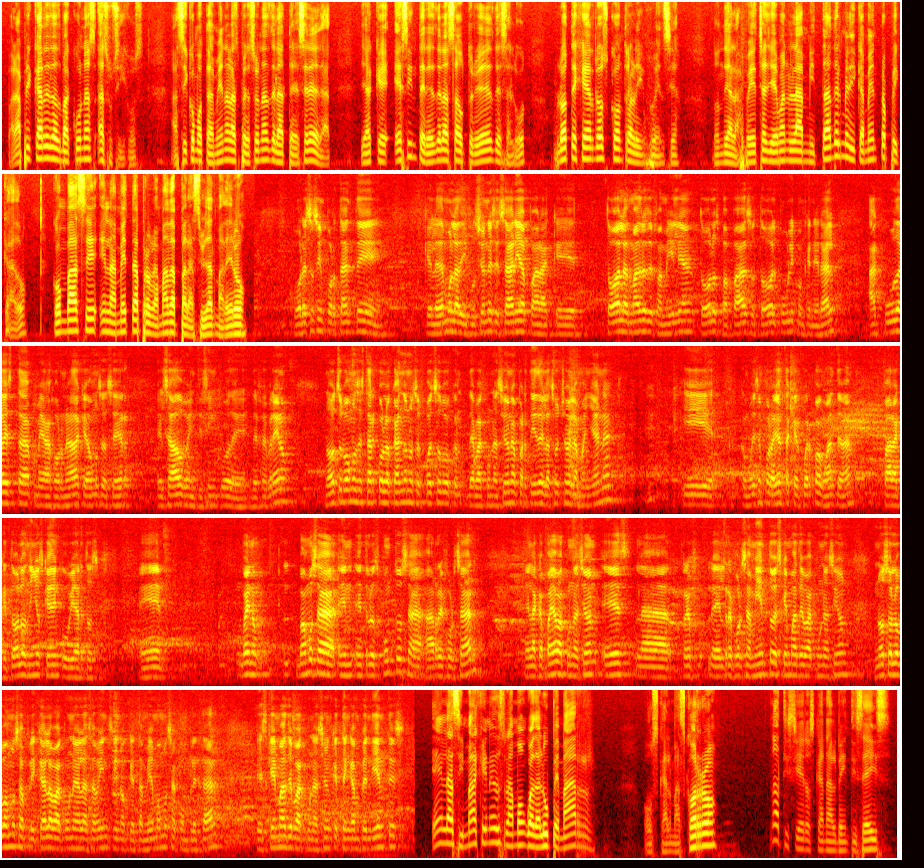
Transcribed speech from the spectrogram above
para aplicarles las vacunas a sus hijos, así como también a las personas de la tercera edad, ya que es interés de las autoridades de salud protegerlos contra la influencia, donde a la fecha llevan la mitad del medicamento aplicado con base en la meta programada para Ciudad Madero. Por eso es importante que le demos la difusión necesaria para que todas las madres de familia, todos los papás o todo el público en general acuda a esta mega jornada que vamos a hacer el sábado 25 de, febrero. Nosotros vamos a estar colocando nuestros puestos de vacunación a partir de las 8 de la mañana y como dicen por ahí hasta que el cuerpo aguante, ¿verdad? para que todos los niños queden cubiertos. Eh, bueno, vamos a, entre los puntos a, reforzar en la campaña de vacunación es el reforzamiento de esquemas de vacunación. No solo vamos a aplicar la vacuna de la Sabin, sino que también vamos a completar esquemas de vacunación que tengan pendientes. En las imágenes, Ramón Guadalupe Mar, Oscar Mascorro, Noticieros Canal 26.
